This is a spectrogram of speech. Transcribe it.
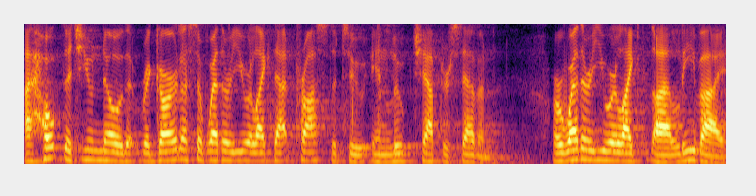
I hope that you know that regardless of whether you are like that prostitute in Luke chapter 7, or whether you were like uh, Levi,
